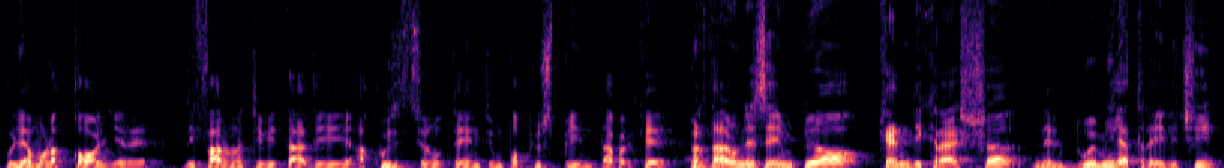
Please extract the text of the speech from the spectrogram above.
vogliamo raccogliere di fare un'attività di acquisizione utenti un po' più spinta perché per dare un esempio Candy Crush nel 2013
